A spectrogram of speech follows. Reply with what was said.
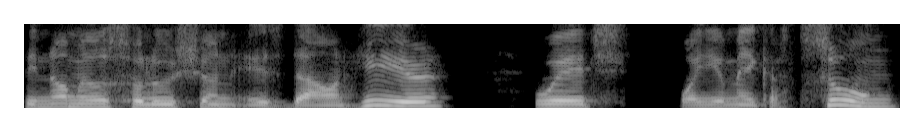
The nominal solution is down here, which when you make a zoom,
